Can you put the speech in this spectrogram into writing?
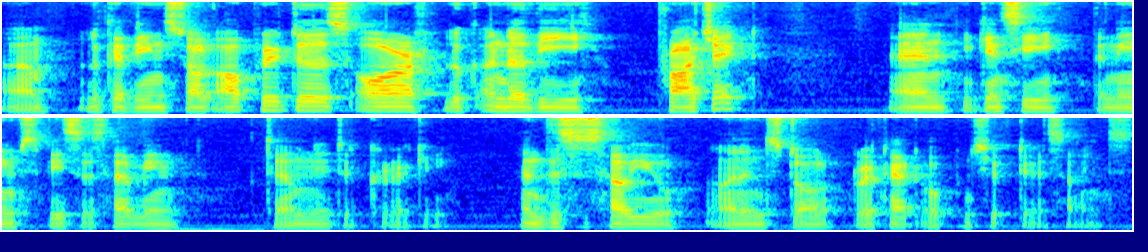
um, look at the install operators or look under the project and you can see the namespaces have been terminated correctly. And this is how you uninstall Red Hat OpenShift Data Science.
